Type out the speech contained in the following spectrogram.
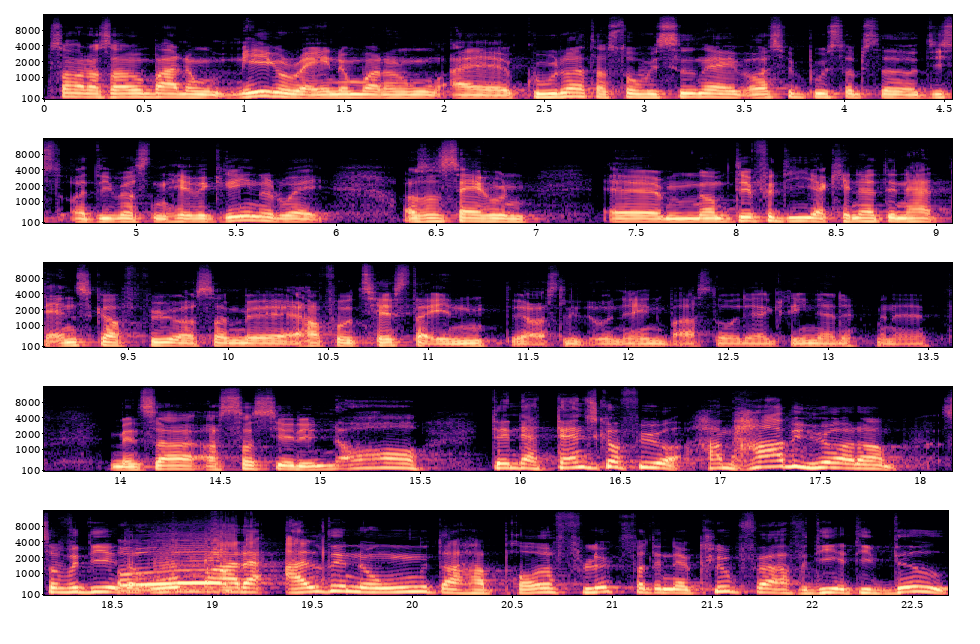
Så var der så bare nogle mega random, var der nogle øh, gutter, der stod ved siden af, også ved busstopstedet, og de, og de var sådan, hey, hvad griner du af? Og så sagde hun, Øhm, det er fordi, jeg kender den her dansker fyr, som øh, har fået tester inden. Det er også lidt ondt af hende bare at stå der og grine af det. Men, øh, men så, og så siger de, nå, den der dansker fyr, ham har vi hørt om. Så fordi, at der oh! åbenbart er aldrig nogen, der har prøvet at flygte fra den der klub før, fordi at de ved,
